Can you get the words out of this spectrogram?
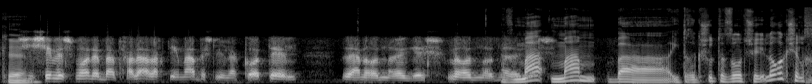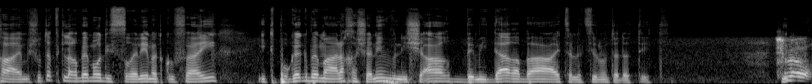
כן. 68 בהתחלה הלכתי עם אבא שלי לכותל, זה היה מאוד מרגש, מאוד מאוד מרגש. אז מה, מה בהתרגשות הזאת, שהיא לא רק שלך, היא משותפת להרבה מאוד ישראלים מהתקופה ההיא, התפוגג במהלך השנים ונשאר במידה רבה אצל הציונות הדתית? תשמעו,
